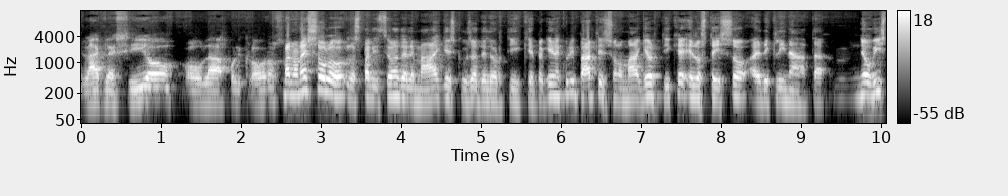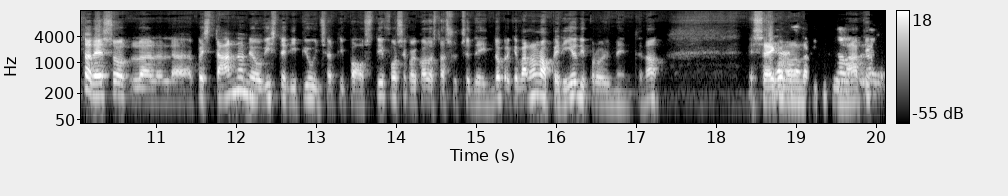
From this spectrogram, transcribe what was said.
l'Aglassio o la Policloros. Ma non è solo la sparizione delle maghe, scusa, delle ortiche, perché in alcune parti ci sono maghe e ortiche e lo stesso è declinata. Ne ho viste adesso, la, la, quest'anno ne ho viste di più in certi posti, forse qualcosa sta succedendo, perché vanno a periodi probabilmente, no? E seguono eh, l'andamento climatico.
